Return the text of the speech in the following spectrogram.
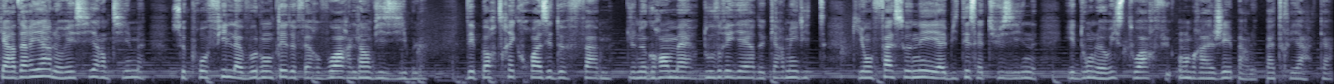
car derrière le récit intime se profile la volonté de faire voir l'invisible, des portraits croisés de femmes, d'une grand-mère, d'ouvrières, de carmélites, qui ont façonné et habité cette usine et dont leur histoire fut ombragée par le patriarcat.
